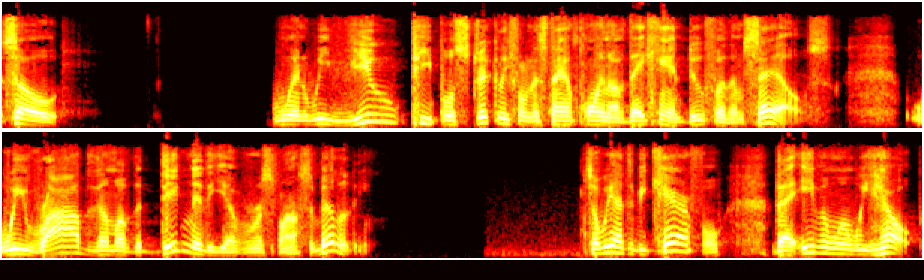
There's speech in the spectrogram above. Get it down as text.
so when we view people strictly from the standpoint of they can't do for themselves we rob them of the dignity of responsibility. So we have to be careful that even when we help,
